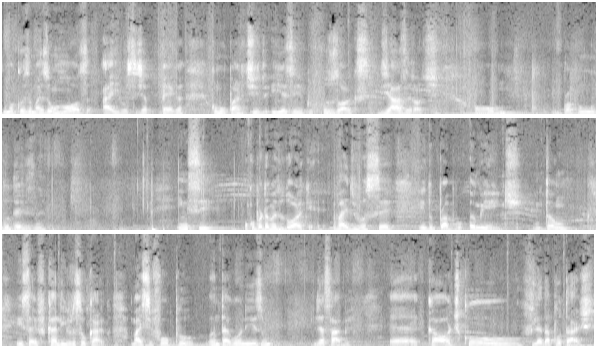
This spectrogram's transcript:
numa coisa mais honrosa. Aí você já pega como partido e exemplo os orcs de Azeroth, ou o próprio mundo deles, né? Em si, o comportamento do orc vai de você e do próprio ambiente. Então, isso aí fica livre do seu cargo. Mas se for pro antagonismo, já sabe. É caótico filha da putagem.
